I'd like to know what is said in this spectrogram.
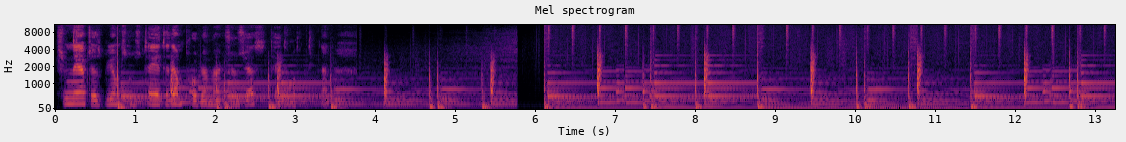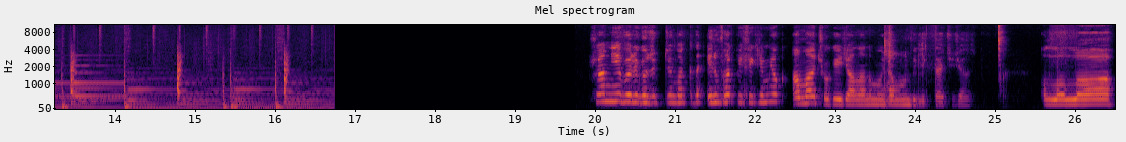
Şimdi ne yapacağız biliyor musunuz? TYT'den problemler çözeceğiz. TYT matematikten. Şu an niye böyle gözüktüğüm hakkında en ufak bir fikrim yok ama çok heyecanlandım o yüzden bunu birlikte açacağız. Allah Allah.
